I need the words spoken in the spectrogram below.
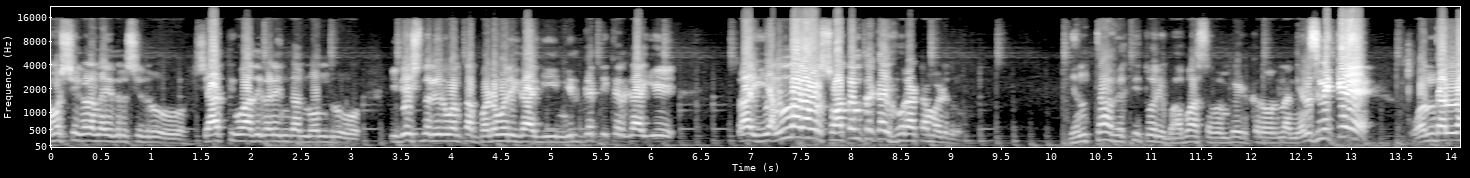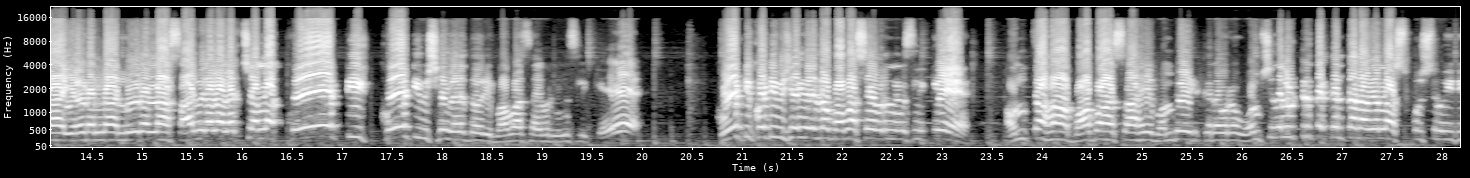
ಸಮಸ್ಯೆಗಳನ್ನ ಎದುರಿಸಿದ್ರು ಜಾತಿವಾದಿಗಳಿಂದ ನೊಂದ್ರು ಈ ದೇಶದಲ್ಲಿರುವಂತ ಬಡವರಿಗಾಗಿ ನಿರ್ಗತಿಕರಿಗಾಗಿ ಅವರು ಸ್ವಾತಂತ್ರ್ಯಕ್ಕಾಗಿ ಹೋರಾಟ ಮಾಡಿದ್ರು ಎಂಥ ವ್ಯಕ್ತಿತ್ವ ರೀ ಬಾಬಾ ಸಾಹೇಬ್ ಅಂಬೇಡ್ಕರ್ ಅವ್ರನ್ನ ನೆನೆಸಲಿಕ್ಕೆ ಒಂದಲ್ಲ ಎರಡಲ್ಲ ನೂರಲ್ಲ ಸಾವಿರಲ್ಲ ಲಕ್ಷ ಅಲ್ಲ ಕೋಟಿ ಕೋಟಿ ವಿಷಯ ಹೇಳಿದವ್ರಿ ಬಾಬಾ ಸಾಹೇಬ್ರ ನೆನೆಸ್ಲಿಕ್ಕೆ ಕೋಟಿ ಕೋಟಿ ಹೇಳಿದ ಬಾಬಾ ಸಾಹೇಬ್ರ ನೆನೆಸ್ಲಿಕ್ಕೆ ಅಂತಹ ಬಾಬಾ ಸಾಹೇಬ್ ಅಂಬೇಡ್ಕರ್ ಅವರ ವಂಶದಲ್ಲಿ ಹುಟ್ಟಿರ್ತಕ್ಕಂತ ನಾವೆಲ್ಲ ಅಸ್ಪೃಶ್ಯರು ಈ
